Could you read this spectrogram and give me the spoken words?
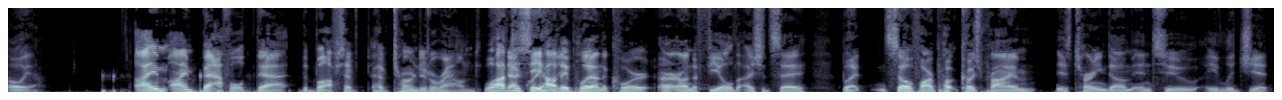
Oh yeah. I'm I'm baffled that the Buffs have, have turned it around. We'll have to see how they play on the court or on the field, I should say. But so far, Po- Coach Prime is turning them into a legit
